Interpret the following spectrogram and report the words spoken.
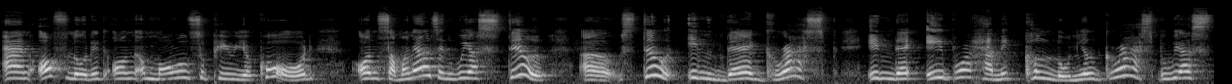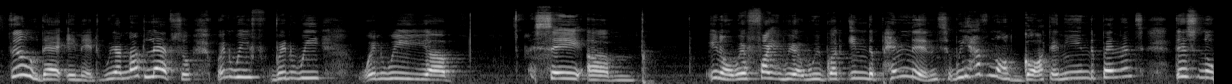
and offloaded on a moral superior code on someone else, and we are still, uh, still in their grasp in the Abrahamic colonial grasp. We are still there in it. We are not left. So when we when we when we uh, say um, you know we're fighting we're, we've got independence. We have not got any independence. There's no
